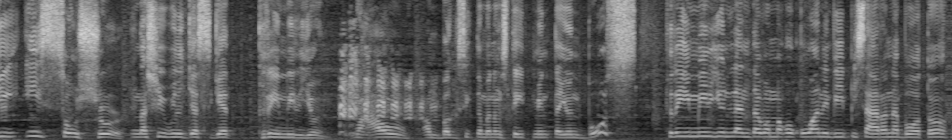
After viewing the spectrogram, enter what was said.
He is so sure na she will just get 3 million. Wow! Ang bagsik naman ng statement na yun, boss. 3 million lang daw ang makukuha ni VP Sara na boto.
